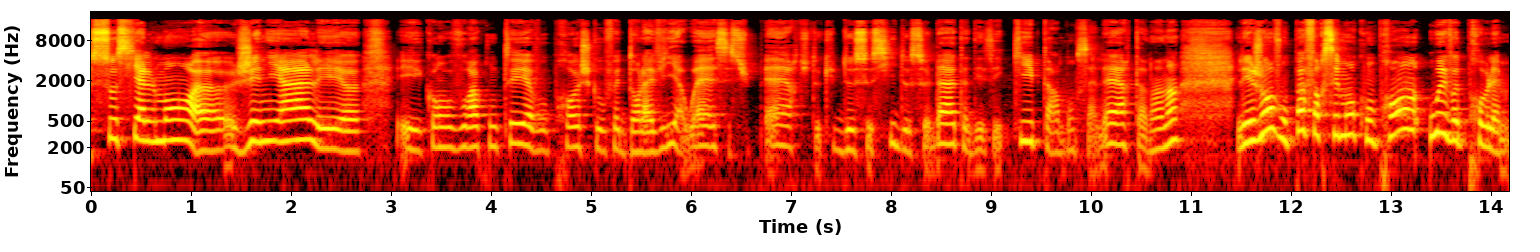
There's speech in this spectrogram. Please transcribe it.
socialement génial et, quand vous racontez à vos proches que vous faites dans la vie, ah ouais, c'est super, tu t'occupes de ceci, de cela, t'as des équipes, t'as un bon salaire, t'as nan, les gens vont pas forcément comprendre où est votre problème.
